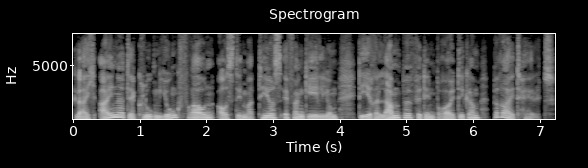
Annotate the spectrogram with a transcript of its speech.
gleich einer der klugen Jungfrauen aus dem Matthäusevangelium, die ihre Lampe für den Bräutigam bereithält.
